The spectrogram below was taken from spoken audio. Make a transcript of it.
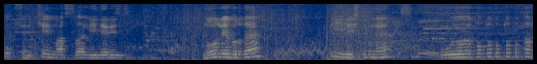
92 elmasla lideriz. Ne oluyor burada? Bir iyileştirme. Oo, topla topla topla.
